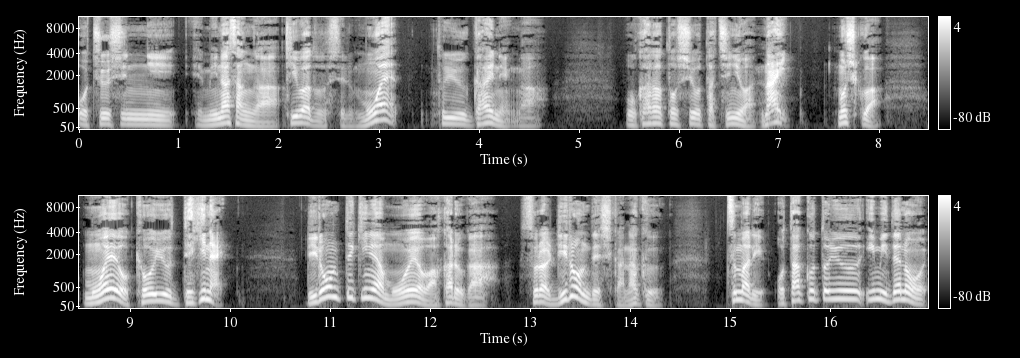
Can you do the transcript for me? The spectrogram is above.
を中心に皆さんがキーワードとしている萌えという概念が、岡田敏夫たちにはない。もしくは、萌えを共有できない。理論的には萌えはわかるが、それは理論でしかなく、つまりオタクという意味での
